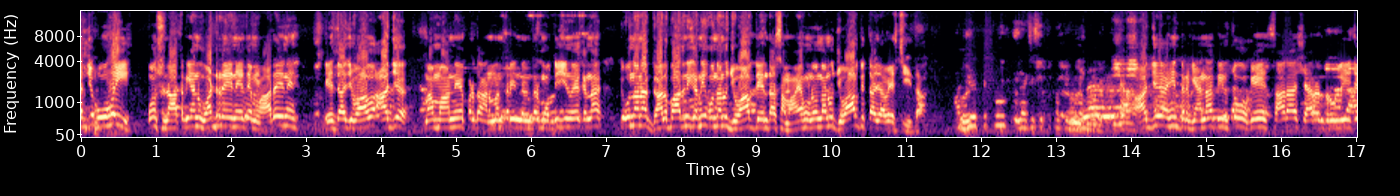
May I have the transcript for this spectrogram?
ਅੱਜ ਉਹੀ ਉਹ ਸਨਾਤਨੀਆਂ ਨੂੰ ਵੱਢ ਰਹੇ ਨੇ ਤੇ ਮਾਰ ਰਹੇ ਨੇ। ਇਸ ਦਾ ਜਵਾਬ ਅੱਜ ਮੈਂ ਮਾਨਯ ਪ੍ਰਧਾਨ ਮੰਤਰੀ ਨਰਿੰਦਰ ਮੋਦੀ ਜੀ ਨੂੰ ਇਹ ਕਹਿੰਦਾ ਕਿ ਉਹਨਾਂ ਨਾਲ ਗੱਲਬਾਤ ਨਹੀਂ ਕਰਨੀ ਉਹਨਾਂ ਨੂੰ ਜਵਾਬ ਦੇਣ ਦਾ ਸਮਾਂ ਹੈ। ਹੁਣ ਉਹਨਾਂ ਨੂੰ ਜਵਾਬ ਦਿੱਤਾ ਜਾਵੇ ਇਸ ਚੀਜ਼ ਦਾ। ਅੱਜ ਅਸੀਂ ਦਰਗਿਆਨਾ ਤੀਰਥ ਹੋ ਕੇ ਸਾਰਾ ਸ਼ਹਿਰ ਅੰਦਰੂਲੀ ਚ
